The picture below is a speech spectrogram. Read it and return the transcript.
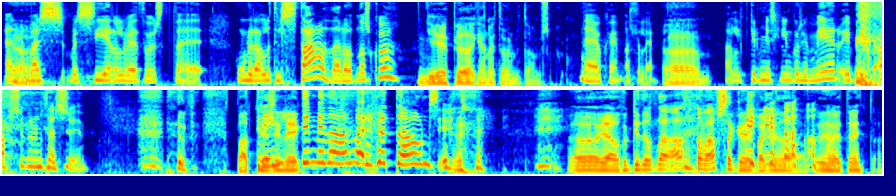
en maður maður sér alveg, þú veist er, hún er alveg til staðar þarna, sko. Ég upplegaði ekki hann ætti að vera með dans sko. Nei, ok, alltaf leið um, Algjör miskilingur hjá mér og ég byrst afsökunum þessu. Dreymdi mig það að hann væri með Downs. Uh, Já, þú getur alltaf, alltaf afsakaðið baki það. Við hafið dreynda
